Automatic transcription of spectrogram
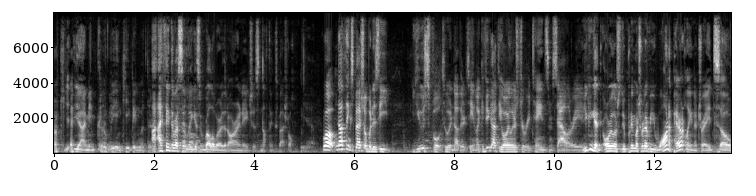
Okay. Y- Yeah, I mean, It'll be in keeping with their. I I think the rest of the league is well aware that RNH is nothing special. Yeah. Well, nothing special, but is he useful to another team? Like if you got the Oilers to retain some salary. You can get Oilers to do pretty much whatever you want, apparently, in a trade. So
